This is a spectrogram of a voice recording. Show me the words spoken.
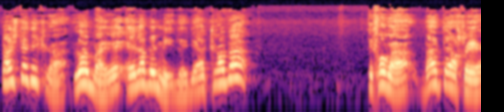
פשטא דקרא, לא מהרה, אלא במידי דהקרבה. לכאורה, בל תאחר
